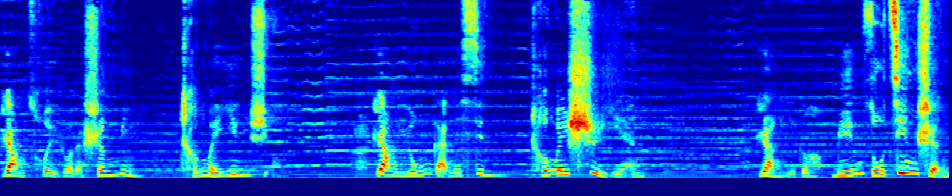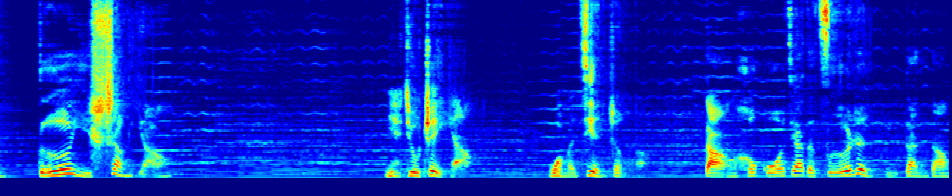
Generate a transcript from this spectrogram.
让脆弱的生命成为英雄，让勇敢的心成为誓言，让一个民族精神。得以上扬，也就这样，我们见证了党和国家的责任与担当，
